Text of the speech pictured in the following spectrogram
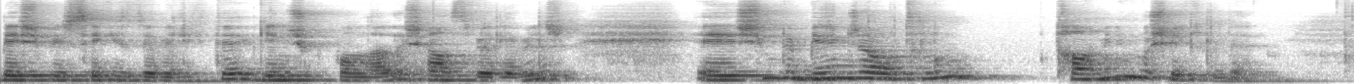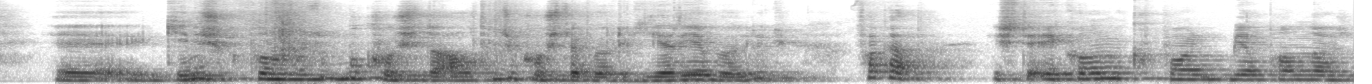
5-1-8 ile birlikte geniş kuponlarda şans verilebilir. E, şimdi birinci altılım tahminim bu şekilde. E, geniş kuponumuzu bu koşuda 6. koşuda böldük, yarıya böldük. Fakat işte ekonomik kupon yapanlar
